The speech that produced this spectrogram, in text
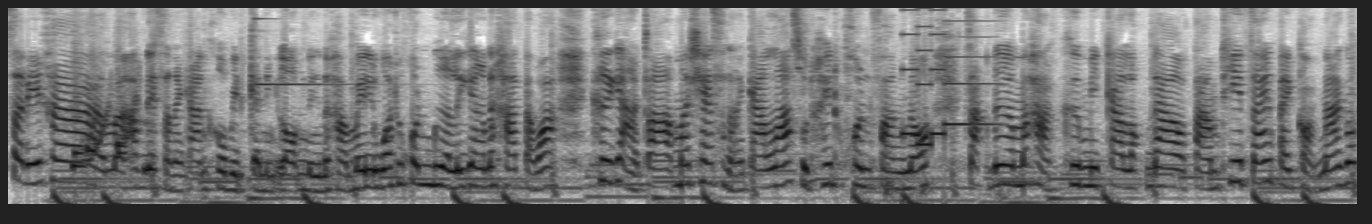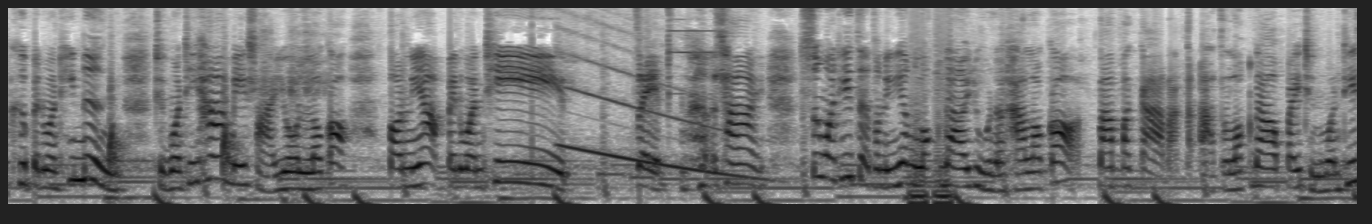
สวัสดีค่ะ มาอัปเดตสถานการณ์โควิดกันอีกรอบหนึ่งนะคะ ไม่รู้ว่าทุกคนเบื่อหรือยังนะคะ แต่ว่าคืออยากจะมาแชร์สถานการณ์ล่าสุดให้ทุกคนฟังเนาะ จากเดิมอะค่ะ คือมีการล็อกดาวน์ตามที่แจ้งไปก่อนหน้าก็คือเป็นวันที่ 1 ถึงวันที่ 5 เมษายน แล้วก็ตอนเนี้ยเป็นวันที่7ใช่ ซึ่งวันที่ 7ตอนนี้ยังล็อกดาวน์อยู่นะคะ แล้วก็ตามประกาศอะอาจจะล็อกดาวน์ไปถึงวันที่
